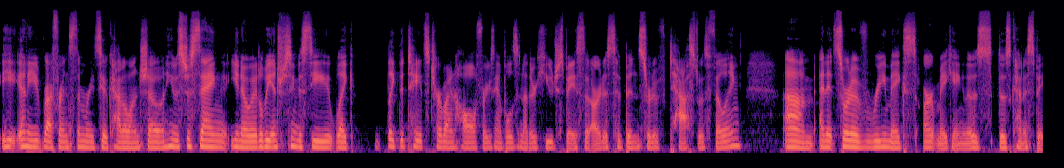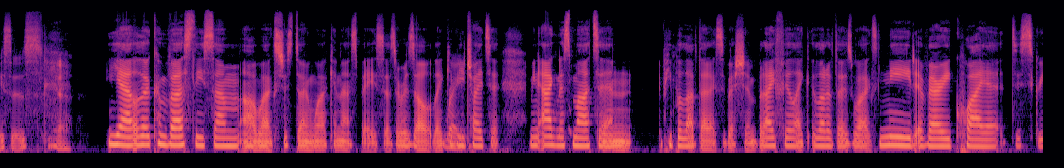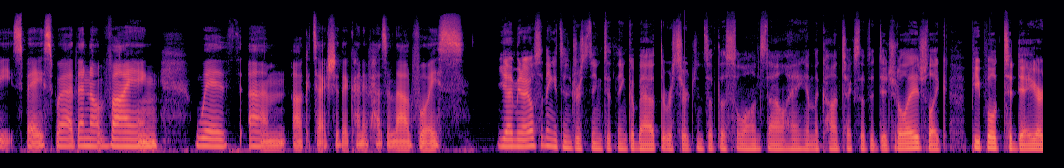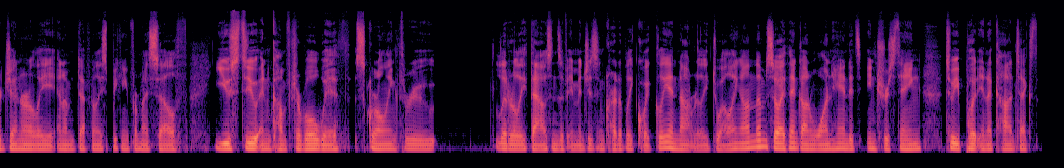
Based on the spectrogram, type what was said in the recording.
he and he referenced the Maurizio Cattelan show, and he was just saying, you know, it'll be interesting to see like like the Tate's Turbine Hall, for example, is another huge space that artists have been sort of tasked with filling. Um, and it sort of remakes art making those those kind of spaces. yeah. Yeah, although conversely, some artworks just don't work in that space as a result. Like if you try to, I mean, Agnes Martin, people love that exhibition, but I feel like a lot of those works need a very quiet, discreet space where they're not vying with um, architecture that kind of has a loud voice. Yeah, I mean, I also think it's interesting to think about the resurgence of the salon style hang in the context of the digital age. Like, people today are generally, and I'm definitely speaking for myself, used to and comfortable with scrolling through literally thousands of images incredibly quickly and not really dwelling on them. So I think on one hand, it's interesting to be put in a context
